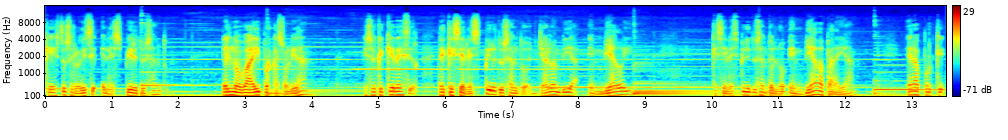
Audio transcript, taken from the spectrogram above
que esto se lo dice el Espíritu Santo. Él no va ahí por casualidad. ¿Eso qué quiere decir? De que si el Espíritu Santo ya lo había enviado ahí, que si el Espíritu Santo lo enviaba para allá, era porque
